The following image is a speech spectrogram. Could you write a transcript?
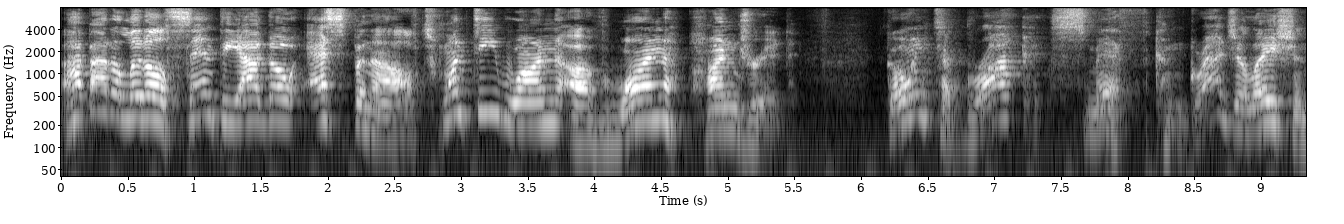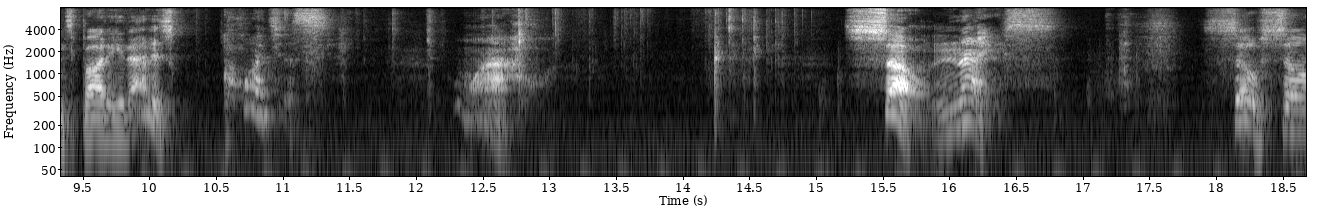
How about a little Santiago Espinal, 21 of 100. Going to Brock Smith. Congratulations, buddy. That is gorgeous. Wow. So nice. So, so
